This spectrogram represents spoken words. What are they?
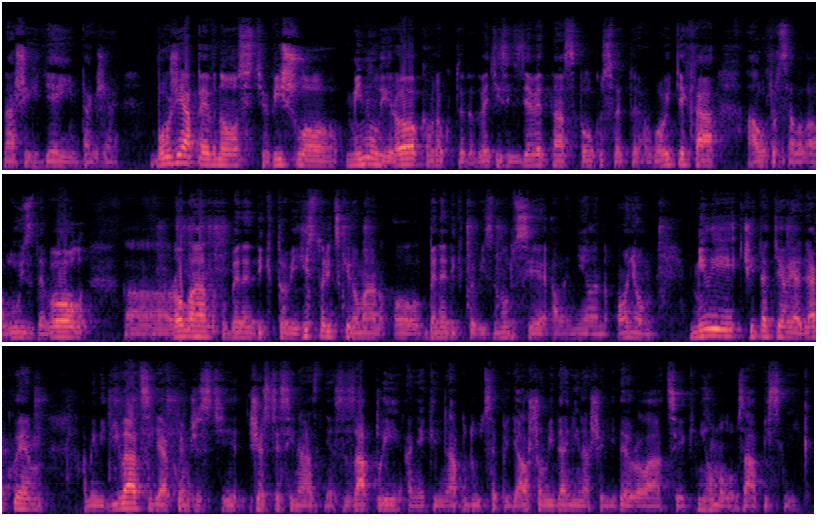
našich dejín. Takže Božia pevnosť vyšlo minulý rok, v roku teda 2019 spolku svätého Vojtecha, autor sa volá Louis de Vol, román o Benediktovi, historický román o Benediktovi z Nursie, ale nielen o ňom. Milí čitatelia, ďakujem a milí diváci, ďakujem, že ste, že ste si nás dnes zapli a niekedy na budúce pri ďalšom vydaní našej videorelácie Knihomolov zápisník.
